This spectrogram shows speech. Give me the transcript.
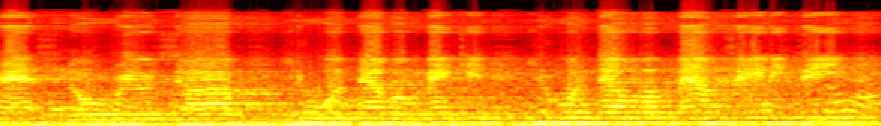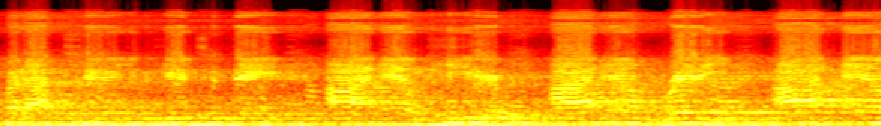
that's no real job. You will never make it. You will never amount to anything. But I tell you here today, I am here. I am ready. I am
